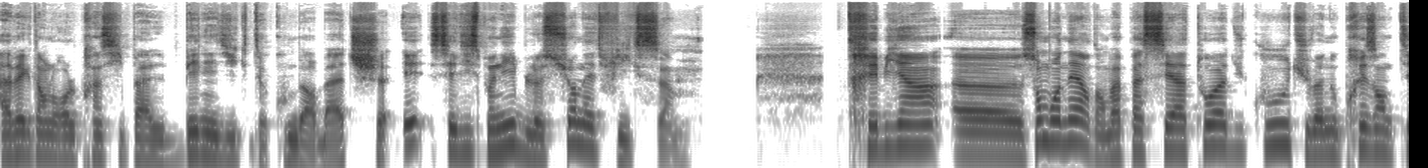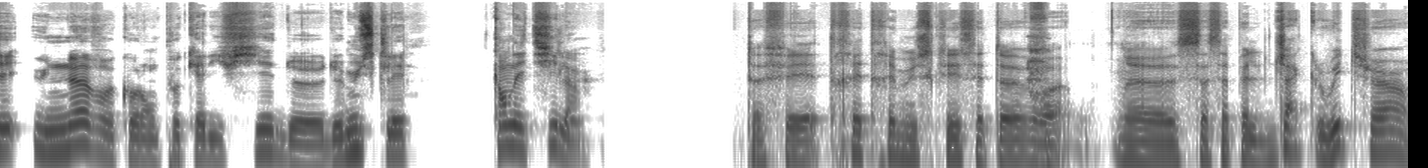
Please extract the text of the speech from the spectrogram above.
avec dans le rôle principal Benedict Cumberbatch, et c'est disponible sur Netflix. Très bien, euh, Sombre Nerd, on va passer à toi du coup, tu vas nous présenter une œuvre que l'on peut qualifier de, musclée. Qu'en est-il? Tout à fait, très très musclé cette œuvre. Euh, ça s'appelle Jack Reacher.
